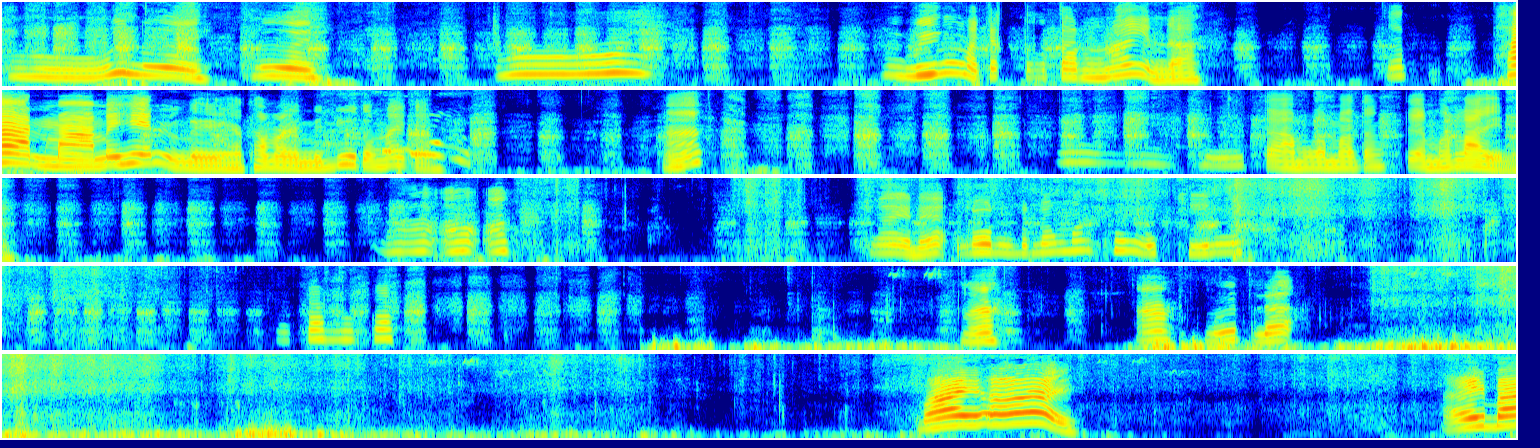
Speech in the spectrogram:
โอ้ยเหนื่อยเหนื่อยโอ้ยวิ่งมาจากตอนไหนนะก็ผ่านมาไม่เห็นเลยทำไมมันอยู่ตรงไหนกันฮะวิ่งตามกันมาตั้งแต่เมื่อไหร่นี่เอาเอาเอาไงแล้วล่นไปลงมั่งทุ่งลูกชิ้นนี่ลูกก้อนลูกก้อนนะอะมืดแล้ว บเอ้ย ไอ้บ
